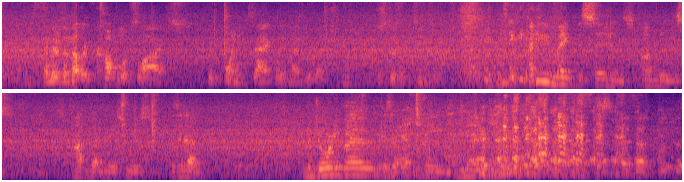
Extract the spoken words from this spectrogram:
genders. And there's another couple of slides that point exactly in that direction, just as a teaser. How do you make decisions on these hot button issues? Is it a majority vote? Does it have to be unanimous? the, the-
